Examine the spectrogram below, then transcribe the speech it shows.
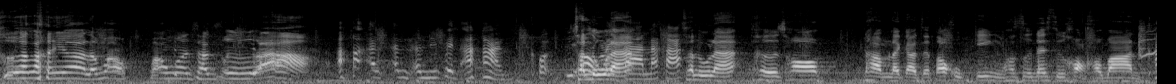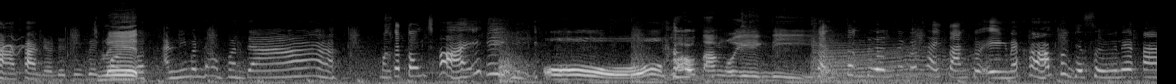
คืออะไรอะ แล้วมาเอามาเอาเงินฉันซื้ออะอั นอันอันนี้เป็นอาหารที่ฉันรู้แล้วออกายการนะคะฉันรู้แล้ว เธอชอบทำรายการเจต้อคุกกิ้งเพราะซื้อได้ซื้อของเข้าบ้าน ค่ะค่ะเดี๋ยวเดี๋ยวดูเบคทุอนเรศว่าอันนี้มันธรรมดา มันก็ต้องใช้ โอ้โหก็เอาตังค์ตัวเองดีฉันตั้งเดือนฉันก็ใช้ตังค์ตัวเองนะคะ เพิ่งจะซื้อเนี่ยค่ะ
